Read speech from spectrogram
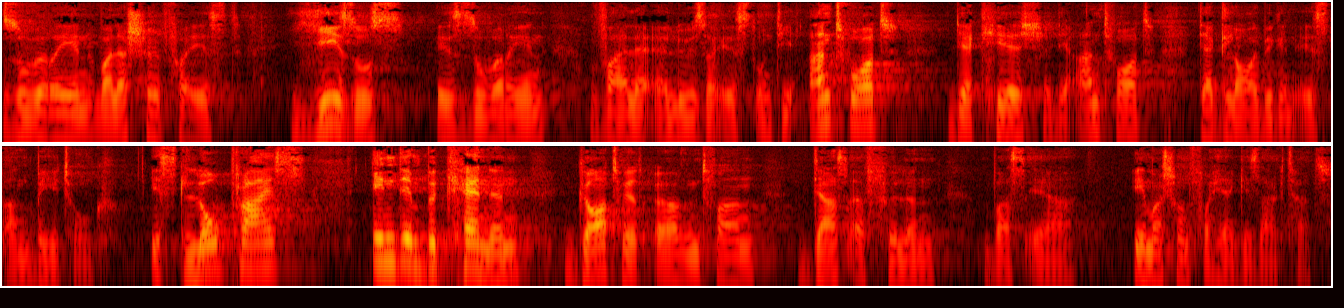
souverän, weil er Schöpfer ist. Jesus ist souverän, weil er Erlöser ist. Und die Antwort der Kirche, die Antwort der Gläubigen ist Anbetung, ist Lobpreis in dem Bekennen, Gott wird irgendwann das erfüllen, was er immer schon vorhergesagt hat.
